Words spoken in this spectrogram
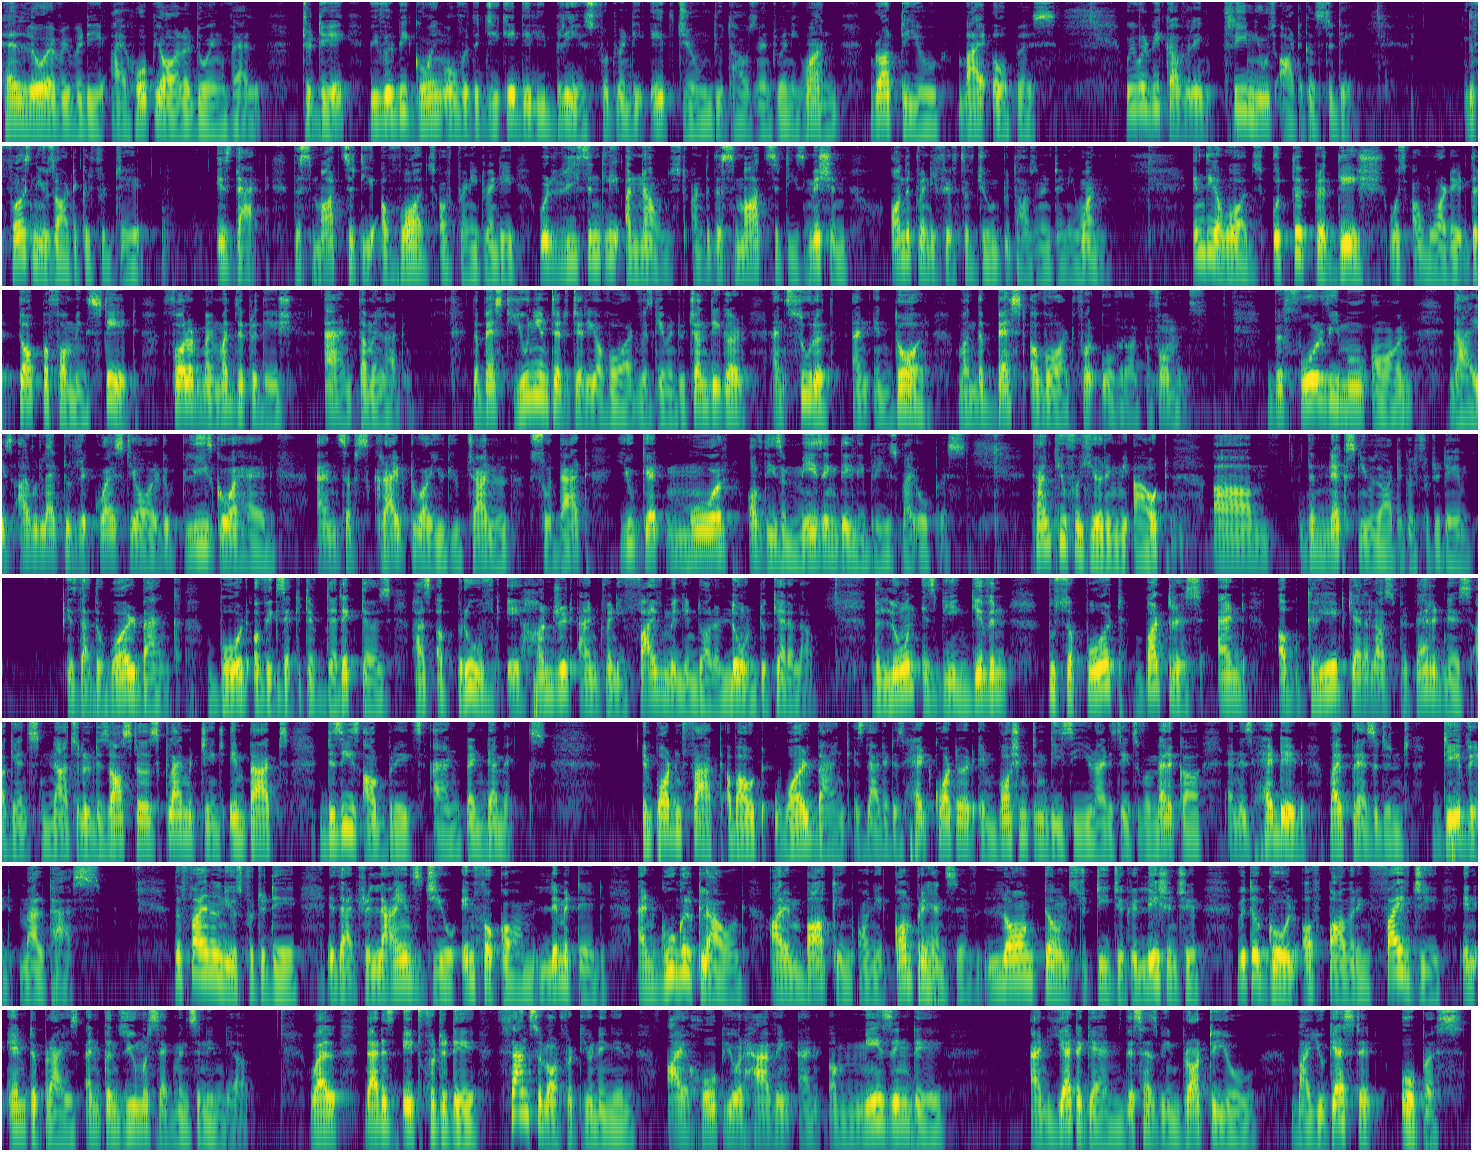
Hello, everybody. I hope you all are doing well. Today, we will be going over the GK Daily Briefs for 28th June 2021, brought to you by Opus. We will be covering three news articles today. The first news article for today is that the Smart City Awards of 2020 were recently announced under the Smart Cities mission on the 25th of June 2021. In the awards, Uttar Pradesh was awarded the top performing state, followed by Madhya Pradesh and Tamil Nadu. The Best Union Territory award was given to Chandigarh, and Surat and Indore won the Best award for overall performance. Before we move on, guys, I would like to request you all to please go ahead and subscribe to our YouTube channel so that you get more of these amazing daily briefs by Opus. Thank you for hearing me out. Um, the next news article for today is that the World Bank Board of Executive Directors has approved a $125 million loan to Kerala. The loan is being given to support, buttress, and upgrade Kerala's preparedness against natural disasters, climate change impacts, disease outbreaks, and pandemics. Important fact about World Bank is that it is headquartered in Washington DC, United States of America and is headed by President David Malpass. The final news for today is that Reliance Jio Infocomm Limited and Google Cloud are embarking on a comprehensive long-term strategic relationship with a goal of powering 5G in enterprise and consumer segments in India. Well, that is it for today. Thanks a lot for tuning in. I hope you are having an amazing day. And yet again, this has been brought to you by, you guessed it, Opus.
